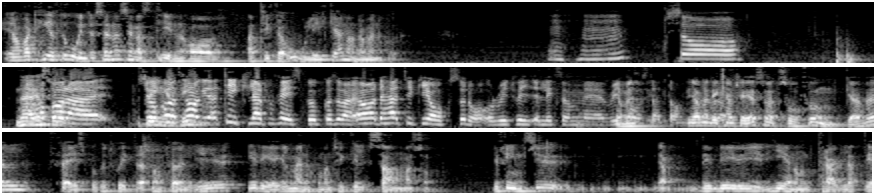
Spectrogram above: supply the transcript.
Jag har varit helt ointresserad den senaste tiden av att tycka olika än andra människor. Mhm. Så... Nej, du har så- bara... så Du har bara tagit artiklar på Facebook och så bara, ja det här tycker jag också då och retweet, liksom eh, Ja men, repostat dem. ja, men det kanske är så att så funkar väl Facebook och Twitter, att man följer ju i regel människor man tycker samma som. Det finns ju, ja, det, det är ju genomtragglat i-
